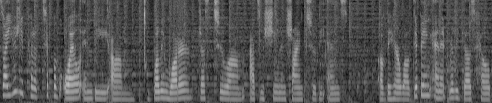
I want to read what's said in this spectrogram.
So I usually put a tip of oil in the um, boiling water just to um, add some sheen and shine to the ends of the hair while dipping and it really does help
